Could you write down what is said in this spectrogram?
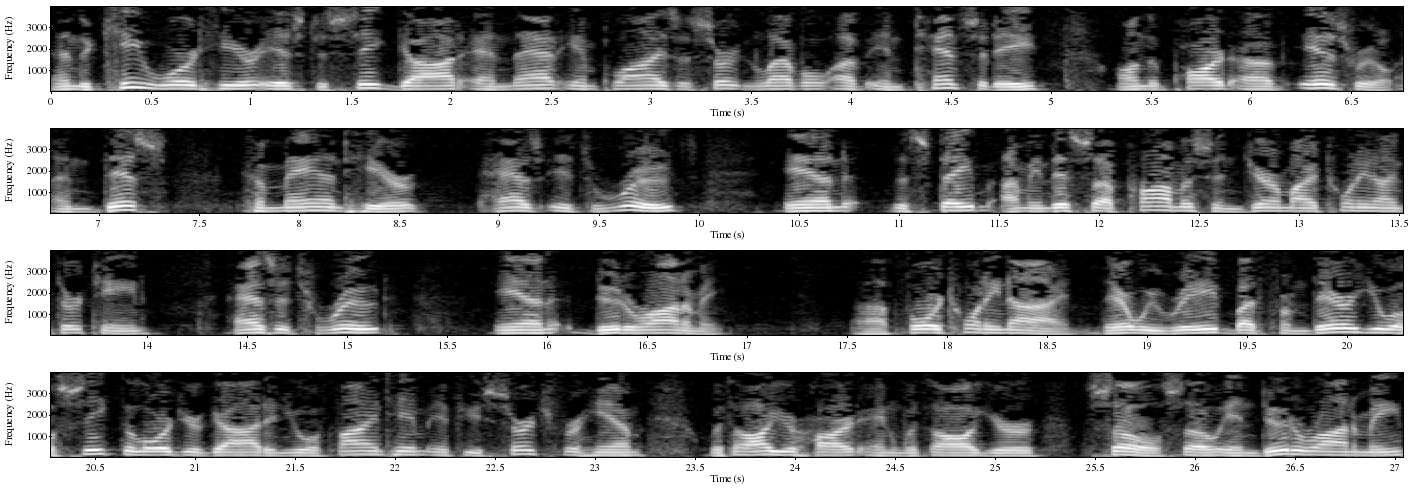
And the key word here is to seek God, and that implies a certain level of intensity on the part of Israel. And this command here has its roots in the statement, I mean, this uh, promise in Jeremiah 29:13 has its root in Deuteronomy uh, 4:29. There we read, "But from there you will seek the Lord your God, and you will find him if you search for him with all your heart and with all your soul." So in Deuteronomy,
